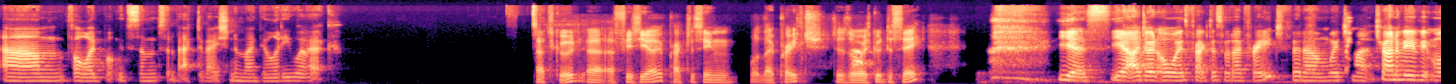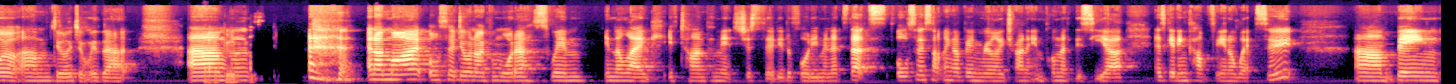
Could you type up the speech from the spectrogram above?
um, followed with some sort of activation and mobility work. That's good. Uh, a physio practicing what they preach, which is always good to see yes, yeah, I don't always practice what I preach, but um, we're trying trying to be a bit more um, diligent with that. Um, and I might also do an open water swim in the lake if time permits, just 30 to 40 minutes. That's also something I've been really trying to implement this year is getting comfy in a wetsuit. Um, being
